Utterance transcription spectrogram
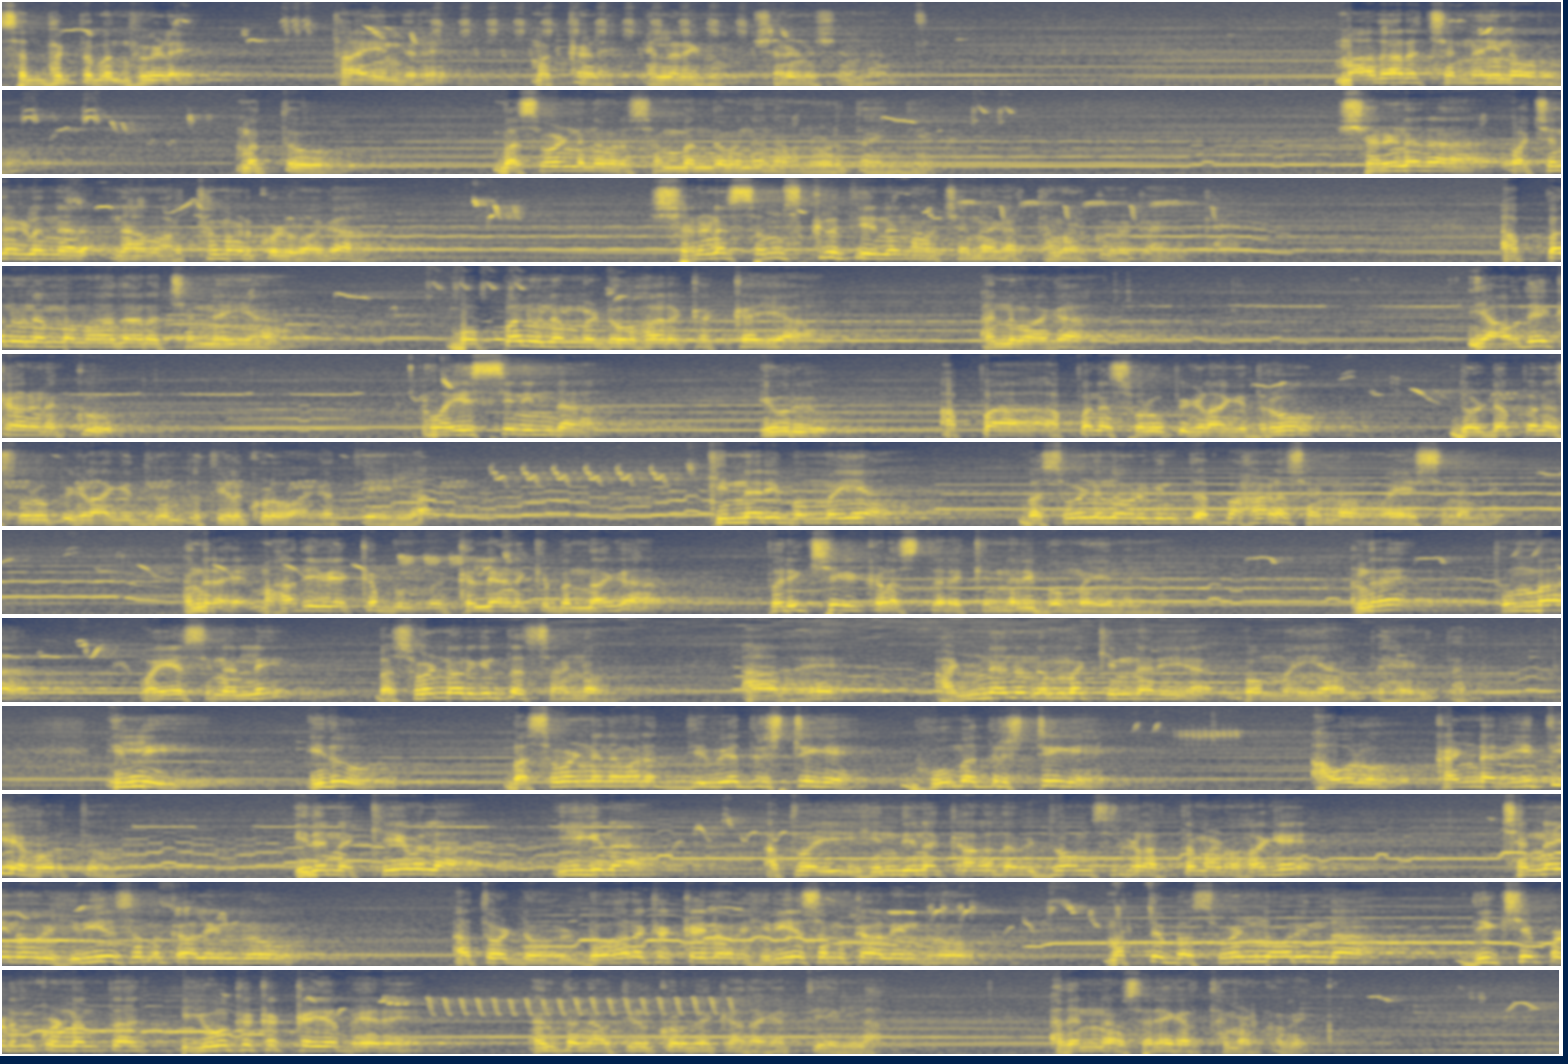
ಸದ್ಭಕ್ತ ಬಂಧುಗಳೇ, ತಾಯಂದಿರೆ, ಮಕ್ಕಳೇ, ಎಲ್ಲರಿಗೂ ಶರಣು ಅಂತ. ಮಾದಾರ ಚೆನ್ನೈನವರು ಮತ್ತು ಬಸವಣ್ಣನವರ ಸಂಬಂಧವನ್ನು ನಾವು ನೋಡ್ತಾ ಇದ್ದೇವೆ. ಶರಣರ ವಚನಗಳನ್ನು ನಾವು ಅರ್ಥ ಮಾಡಿಕೊಳ್ಳುವಾಗ ಶರಣ ಸಂಸ್ಕೃತಿಯನ್ನು ನಾವು ಚೆನ್ನಾಗಿ ಅರ್ಥ ಮಾಡ್ಕೋಬೇಕಾಗತ್ತೆ ಅಪ್ಪನು ನಮ್ಮ ಮಾದಾರ ಚೆನ್ನಯ್ಯ, ಬೊಪ್ಪನು ನಮ್ಮ ಡೋಹಾರ ಕಕ್ಕಯ್ಯ ಅನ್ನುವಾಗ ಯಾವುದೇ ಕಾರಣಕ್ಕೂ ವಯಸ್ಸಿನಿಂದ ಇವರು ಅಪ್ಪ, ಅಪ್ಪನ ಸ್ವರೂಪಿಗಳಾಗಿದ್ದರು ದೊಡ್ಡಪ್ಪನ ಸ್ವರೂಪಿಗಳಾಗಿದ್ದರು ಅಂತ ತಿಳ್ಕೊಳ್ಳುವ ಅಗತ್ಯ ಇಲ್ಲ. ಕಿನ್ನರಿ ಬೊಮ್ಮಯ್ಯ ಬಸವಣ್ಣನವ್ರಿಗಿಂತ ಬಹಳ ಸಣ್ಣ ವಯಸ್ಸಿನಲ್ಲಿ. ಅಂದರೆ ಮಹಾದೇವಿಯಕ್ಕ ಕಲ್ಯಾಣಕ್ಕೆ ಬಂದಾಗ ಪರೀಕ್ಷೆಗೆ ಕಳಿಸ್ತಾರೆ ಕಿನ್ನರಿ ಬೊಮ್ಮಯ್ಯನನ್ನು. ಅಂದರೆ ತುಂಬ ವಯಸ್ಸಿನಲ್ಲಿ ಬಸವಣ್ಣವ್ರಿಗಿಂತ ಸಣ್ಣವನು. ಆದರೆ ಅಣ್ಣನು ನಮ್ಮ ಕಿನ್ನರಿಯ ಬೊಮ್ಮಯ್ಯ ಅಂತ ಹೇಳ್ತಾರೆ. ಇಲ್ಲಿ ಇದು ಬಸವಣ್ಣನವರ ದಿವ್ಯ ದೃಷ್ಟಿಗೆ, ಭೂಮ ದೃಷ್ಟಿಗೆ ಅವರು ಕಂಡ ರೀತಿಯೇ ಹೊರತು ಇದನ್ನು ಕೇವಲ ಈಗಿನ ಅಥವಾ ಈ ಹಿಂದಿನ ಕಾಲದ ವಿದ್ವಾಂಸರುಗಳು ಅರ್ಥ ಮಾಡೋ ಹಾಗೆ ಚೆನ್ನೈನವರು ಹಿರಿಯ ಸಮಕಾಲೀನರು ಅಥವಾ ಡೋ, ಡೋಹರ ಕಕ್ಕಯ್ಯನವರು ಹಿರಿಯ ಸಮಕಾಲೀನರು ಮತ್ತು ಬಸವಣ್ಣನವರಿಂದ ದೀಕ್ಷೆ ಪಡೆದುಕೊಂಡಂಥ ಯುವಕ ಕಕ್ಕಯ್ಯ ಬೇರೆ. ಅಂತ ನಾವು ತಿಳ್ಕೊಳ್ಬೇಕಾದ ಅಗತ್ಯ ಇಲ್ಲ. ಅದನ್ನು ನಾವು ಸರಿಯಾಗಿ ಅರ್ಥ ಮಾಡ್ಕೋಬೇಕು.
